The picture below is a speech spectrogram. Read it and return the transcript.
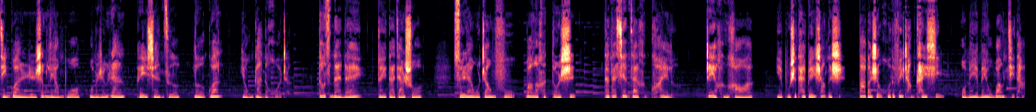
尽管人生凉薄，我们仍然可以选择乐观、勇敢的活着。稻子奶奶对大家说：“虽然我丈夫忘了很多事，但他现在很快乐，这也很好啊，也不是太悲伤的事。爸爸生活的非常开心，我们也没有忘记他，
